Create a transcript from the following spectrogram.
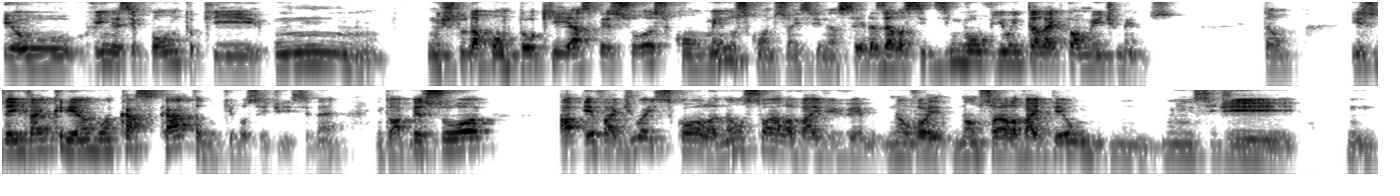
eu vi nesse ponto que um, um estudo apontou que as pessoas com menos condições financeiras, elas se desenvolviam intelectualmente menos. Então, isso daí vai criando uma cascata no que você disse, né? Então, a pessoa evadiu a escola, não só ela vai viver, não, vai, não só ela vai ter um, um, índice de um,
